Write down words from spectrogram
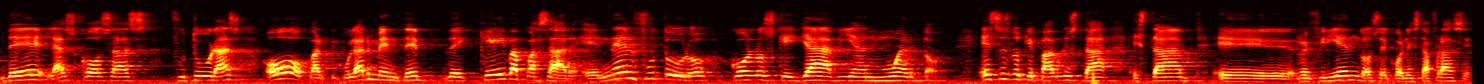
de las cosas futuras o particularmente de qué iba a pasar en el futuro con los que ya habían muerto. Eso es lo que Pablo está, está eh, refiriéndose con esta frase.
